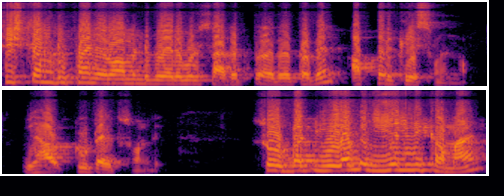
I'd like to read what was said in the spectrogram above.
system-defined environment variables are rep- represent uppercase one. We have two types only. So, but you run the env command,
